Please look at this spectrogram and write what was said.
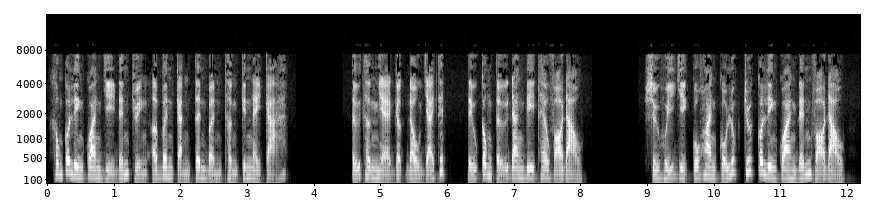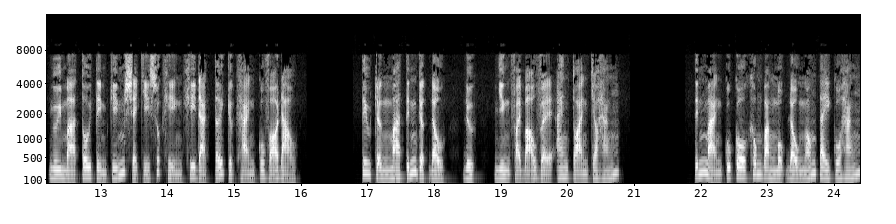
không có liên quan gì đến chuyện ở bên cạnh tên bệnh thần kinh này cả. Tử thần nhẹ gật đầu giải thích, tiểu công tử đang đi theo võ đạo. Sự hủy diệt của hoang cổ lúc trước có liên quan đến võ đạo, người mà tôi tìm kiếm sẽ chỉ xuất hiện khi đạt tới cực hạn của võ đạo. Tiêu Trần ma tính gật đầu, được, nhưng phải bảo vệ an toàn cho hắn. Tính mạng của cô không bằng một đầu ngón tay của hắn,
